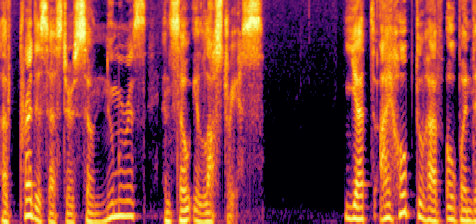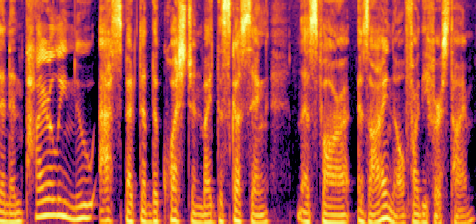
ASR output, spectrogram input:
of predecessors so numerous and so illustrious. Yet I hope to have opened an entirely new aspect of the question by discussing, as far as I know for the first time,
